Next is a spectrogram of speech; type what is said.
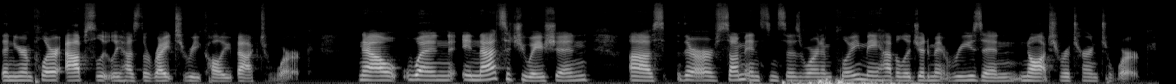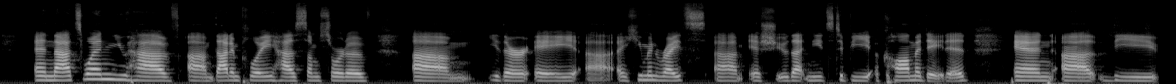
then your employer absolutely has the right to recall you back to work. Now, when in that situation, uh, there are some instances where an employee may have a legitimate reason not to return to work and that's when you have um, that employee has some sort of um, either a, uh, a human rights um, issue that needs to be accommodated, and uh, the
